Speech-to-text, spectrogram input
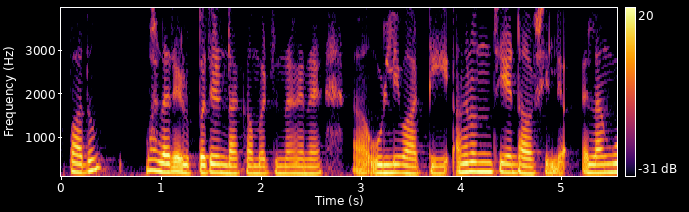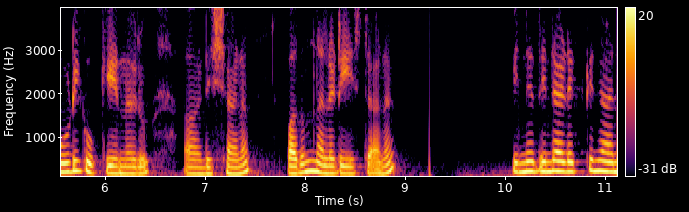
അപ്പോൾ അതും വളരെ എളുപ്പത്തിൽ ഉണ്ടാക്കാൻ പറ്റുന്ന അങ്ങനെ ഉള്ളി വാട്ടി അങ്ങനെ ഒന്നും ചെയ്യേണ്ട ആവശ്യമില്ല. എല്ലാം കൂടി കുക്ക് ചെയ്യുന്ന ഒരു ഡിഷാണ് അപ്പോൾ അതും നല്ല ടേസ്റ്റാണ് പിന്നെ ഇതിന്റെ ഇടയ്ക്ക് ഞാൻ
